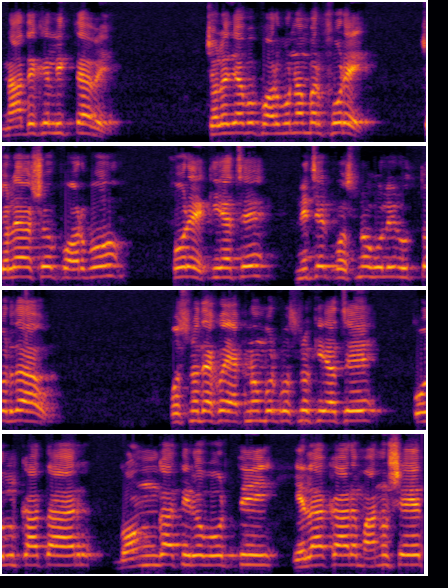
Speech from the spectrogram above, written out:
না দেখে লিখতে হবে। চলে যাব পর্ব নাম্বার ফোরে চলে আসো পর্ব ফোরে কি আছে? নিচের প্রশ্নগুলির উত্তর দাও। প্রশ্ন দেখো, এক নম্বর প্রশ্ন কি আছে? কলকাতার গঙ্গা তীরবর্তী এলাকার মানুষের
